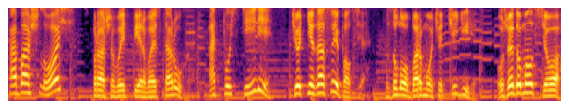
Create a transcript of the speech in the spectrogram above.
«Обошлось?» – спрашивает первая старуха. «Отпустили?» «Чуть не засыпался», – зло бормочет Чигирин. «Уже думал, все,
